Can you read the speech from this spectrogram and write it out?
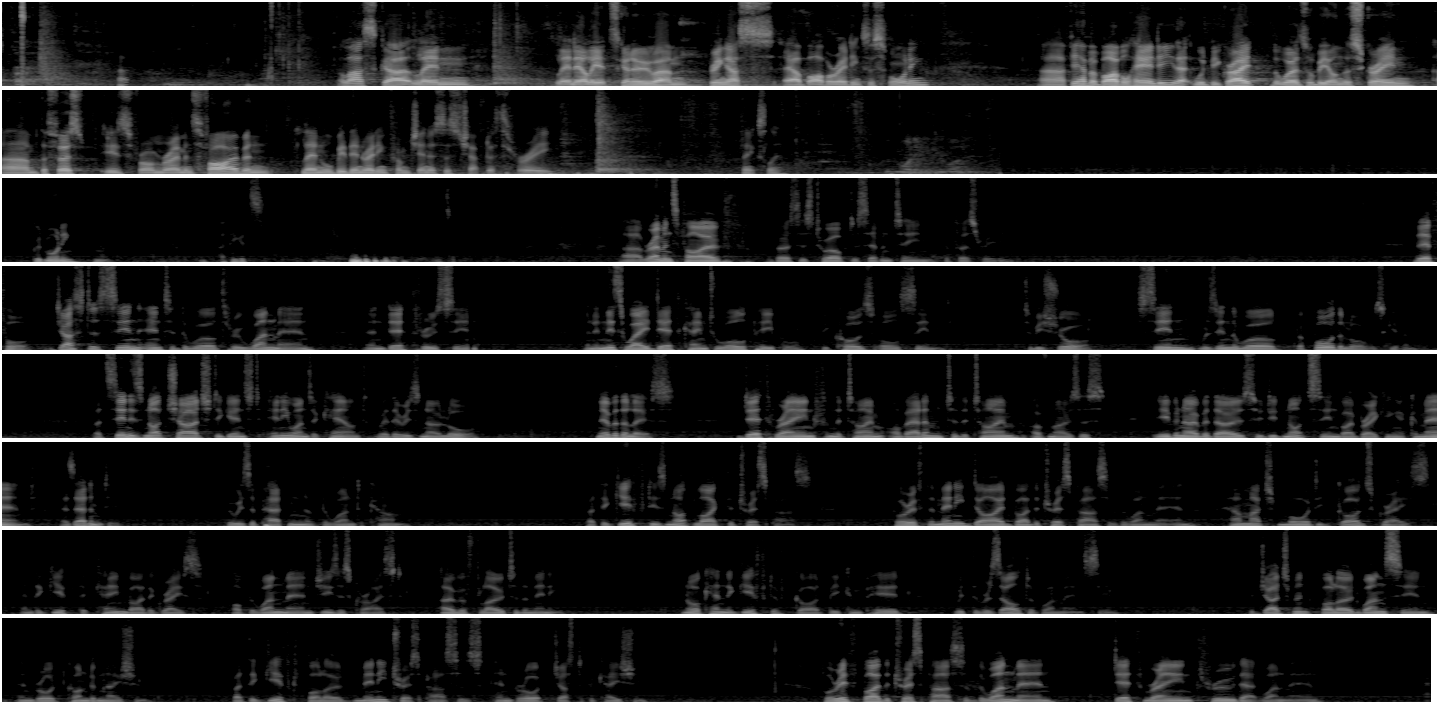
I'll ask uh, Len, Len Elliott's going to um, bring us our Bible readings this morning. Uh, if you have a Bible handy, that would be great. The words will be on the screen. Um, the first is from Romans 5, and Len will be then reading from Genesis chapter 3. Thanks, Len. Good morning. No. I think it's. Uh, Romans 5, verses 12 to 17, the first reading. Therefore, just as sin entered the world through one man, and death through sin, and in this way death came to all people because all sinned. To be sure, sin was in the world before the law was given. But sin is not charged against anyone's account where there is no law. Nevertheless, death reigned from the time of Adam to the time of Moses, even over those who did not sin by breaking a command, as Adam did, who is a pattern of the one to come. But the gift is not like the trespass. For if the many died by the trespass of the one man, how much more did God's grace and the gift that came by the grace of the one man, Jesus Christ, overflow to the many. Nor can the gift of God be compared with the result of one man's sin. The judgment followed one sin and brought condemnation, but the gift followed many trespasses and brought justification. For if by the trespass of the one man death reigned through that one man,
